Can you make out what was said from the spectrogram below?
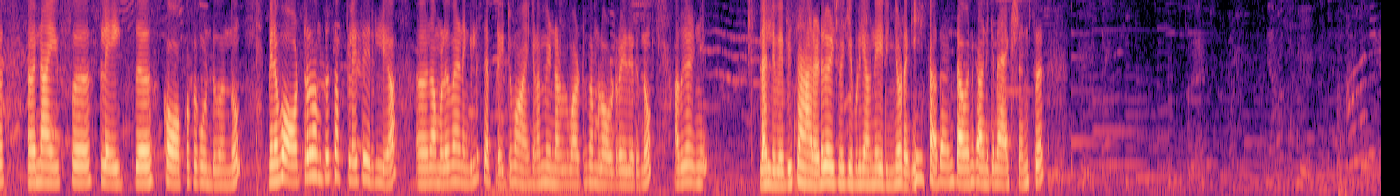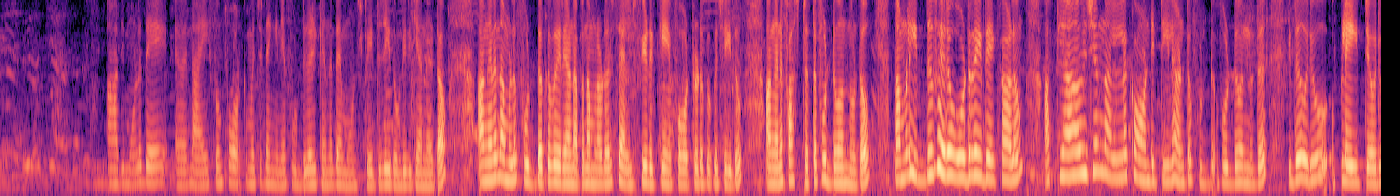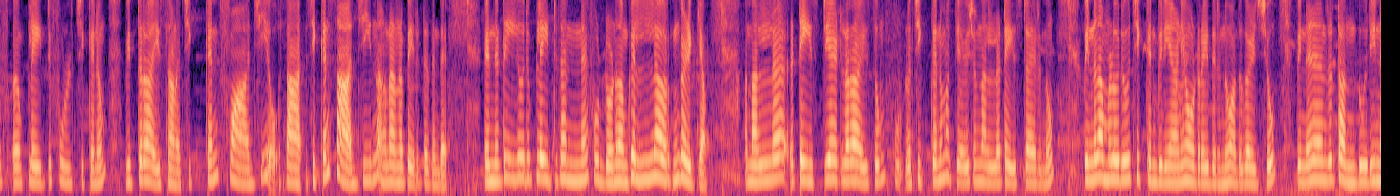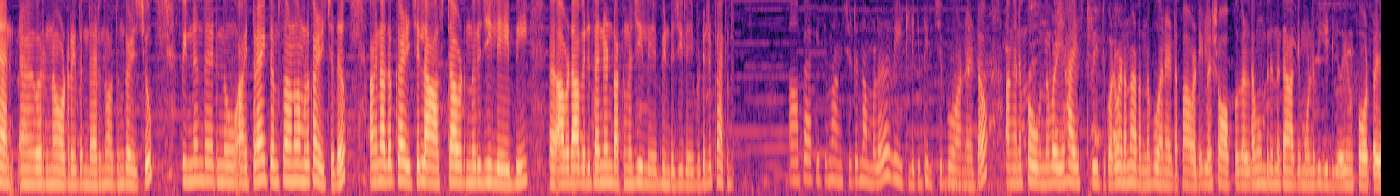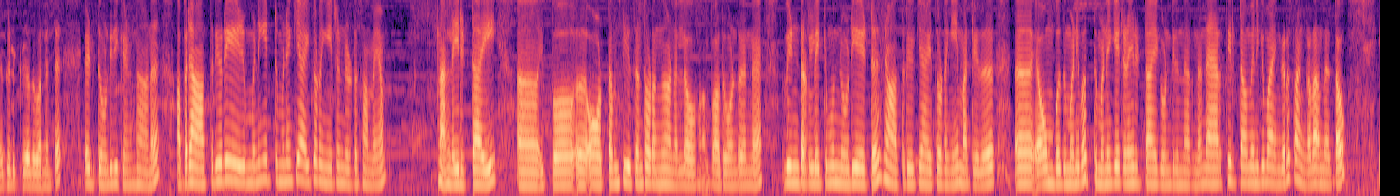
നൈഫ് പ്ലേറ്റ്സ് കോക്കൊക്കെ കൊണ്ടുവന്നു. പിന്നെ വാട്ടർ നമുക്ക് സപ്ലൈ തരില്ല. നമ്മൾ വേണമെങ്കിൽ സെപ്പറേറ്റ് വാങ്ങിക്കണം. മിനറൽ വാട്ടർ നമ്മൾ ഓർഡർ ചെയ്തിരുന്നു. അത് കഴിഞ്ഞ് ലല്ലു ബേബി സാലഡ് കഴിച്ച് നോക്കിയപ്പോഴേക്കും അവൻ എരിഞ്ഞു തുടങ്ങി. അതാണ് അവൻ കാണിക്കുന്ന ആക്ഷൻസ് ആദ്യമോൾ ദേ നൈഫും ഫോർക്കും വെച്ചിട്ട് എങ്ങനെയാണ് ഫുഡ് കഴിക്കാമെന്ന് ഡെമോൺസ്ട്രേറ്റ് ചെയ്തുകൊണ്ടിരിക്കുകയാണ് കേട്ടോ. അങ്ങനെ നമ്മൾ ഫുഡൊക്കെ വരികയാണ്. അപ്പോൾ നമ്മളവിടെ ഒരു സെൽഫി എടുക്കുകയും ഫോട്ടോ എടുക്കുകയൊക്കെ ചെയ്തു. അങ്ങനെ ഫസ്റ്റത്തെ ഫുഡ് വന്നു കേട്ടോ. നമ്മൾ ഇതുവരെ ഓർഡർ ചെയ്തേക്കാളും അത്യാവശ്യം നല്ല ക്വാണ്ടിറ്റിയിലാണ് കേട്ടോ ഫുഡ് ഫുഡ് വന്നത്. ഇത് ഒരു പ്ലേറ്റ് ഒരു പ്ലേറ്റ് ഫുൾ ചിക്കനും വിത്ത് റൈസാണ് ചിക്കൻ ഫാജിയോ സാ ചിക്കൻ സാജി എന്നാണ് പേരിട്ടതിന്റെ. എന്നിട്ട് ഈ ഒരു പ്ലേറ്റ് തന്നെ ഫുഡ് കൊണ്ട് നമുക്ക് എല്ലാവർക്കും കഴിക്കാം. നല്ല ടേസ്റ്റി ആയിട്ടുള്ള റൈസും ചിക്കനും അത്യാവശ്യം നല്ല ടേസ്റ്റ് ആയിരുന്നു പിന്നെ നമ്മളൊരു ചിക്കൻ ബിരിയാണി ഓർഡർ ചെയ്തിരുന്നു അത് കഴിച്ചു. പിന്നെ തന്തൂരി നാൻ ഒരെണ്ണം ഓർഡർ ചെയ്തിട്ടുണ്ടായിരുന്നു അതും കഴിച്ചു. പിന്നെ എന്തായിരുന്നു ഇത്ര ഐറ്റംസാണ് നമ്മൾ കഴിച്ചത്. അങ്ങനെ അതൊക്കെ കഴിച്ച് ലാസ്റ്റ് അവിടെ നിന്നൊരു ജിലേബി അവിടെ അവർ തന്നെ ഉണ്ടാക്കുന്ന ജിലേബി ഉണ്ട് ജിലേബിയുടെ ഒരു പാക്കറ്റ് ആ പാക്കറ്റ് വാങ്ങിച്ചിട്ട് നമ്മൾ വീട്ടിലേക്ക് തിരിച്ചു പോവാണ് കേട്ടോ. അങ്ങനെ പോകുന്ന വഴി ഹൈ സ്ട്രീറ്റ് കൂടെ വേണം നടന്ന് പോകാനായിട്ട് അപ്പോൾ അവിടെയുള്ള ഷോപ്പുകളുടെ മുമ്പിൽ നിന്നിട്ട് ആദ്യം കൊണ്ട് വീഡിയോയും ഫോട്ടോയും ഒക്കെ എടുക്കുക എന്ന് പറഞ്ഞിട്ട് എടുത്തുകൊണ്ടിരിക്കുന്നതാണ്. അപ്പോൾ രാത്രി ഒരു ഏഴ് മണി എട്ട് മണിയൊക്കെ ആയി തുടങ്ങിയിട്ടുണ്ട് കേട്ടോ സമയം. നല്ല ഇരുട്ടായി. ഇപ്പോൾ ഓട്ടം സീസൺ തുടങ്ങുകയാണല്ലോ. അപ്പോൾ അതുകൊണ്ട് തന്നെ വിന്ററിലേക്ക് മുന്നോടിയായിട്ട് രാത്രിയൊക്കെ ആയി തുടങ്ങി. മറ്റേത് ഒമ്പത് മണി പത്ത് മണിയൊക്കെ ആയിട്ടാണ് ഇരുട്ടായിക്കൊണ്ടിരുന്നായിരുന്നത് നേരത്തെ ഇരുട്ടാകുമ്പോൾ എനിക്ക് ഭയങ്കര സങ്കടമാണ് കേട്ടോ.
